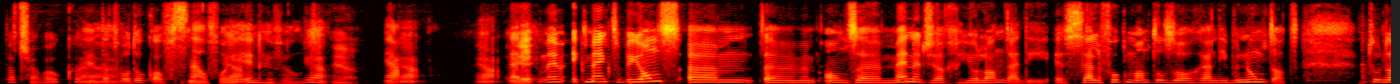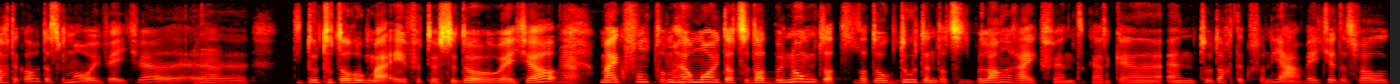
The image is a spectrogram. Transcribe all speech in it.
dat zou ook En kunnen. dat wordt ook al snel voor Ja. je ingevuld. Ja. Ja. Ja. Ja. Ja. Ja, ik, ik merkte bij ons, ehm, ehm, onze manager Jolanda, die is zelf ook mantelzorger en die benoemt dat. Toen dacht ik, oh, dat is mooi, weet je. Eh, Ja. Die doet het er ook maar even tussendoor, weet je wel. Ja. Maar ik vond het heel mooi dat ze dat benoemt, dat ze dat ook doet en dat ze het belangrijk vindt. Kijk, eh, en toen dacht ik van, ja, weet je, dat is wel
